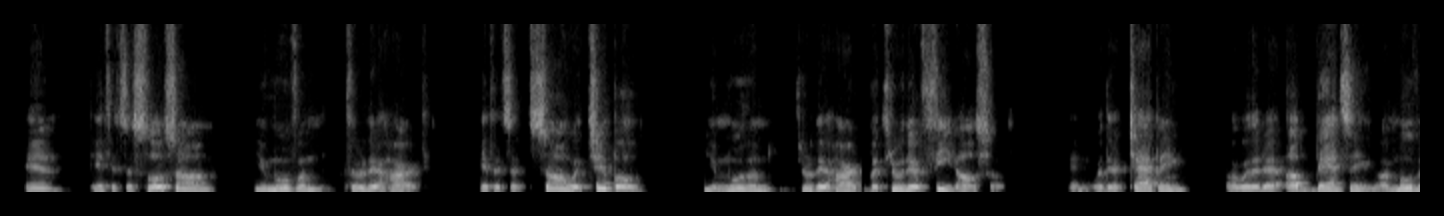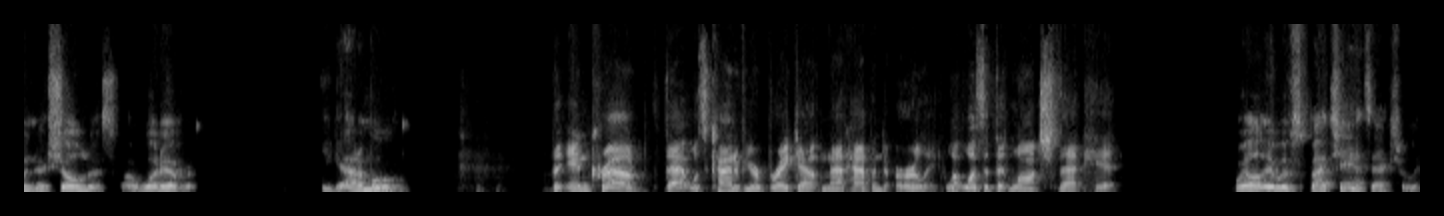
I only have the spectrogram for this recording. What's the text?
And if it's a slow song, you move them through their heart. If it's a song with tempo, you move them through their heart, but through their feet also. And whether they're tapping or whether they're up dancing or moving their shoulders or whatever you got to move them. The in crowd, that was kind of your breakout, and that happened early. What was it that launched that hit? Well, it was by chance, actually.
